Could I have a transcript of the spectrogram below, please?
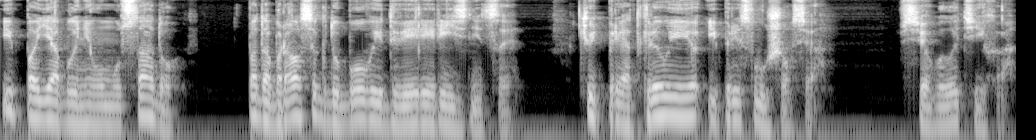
и по яблоневому саду подобрался к дубовой двери ризницы, чуть приоткрыл ее и прислушался. Все было тихо.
